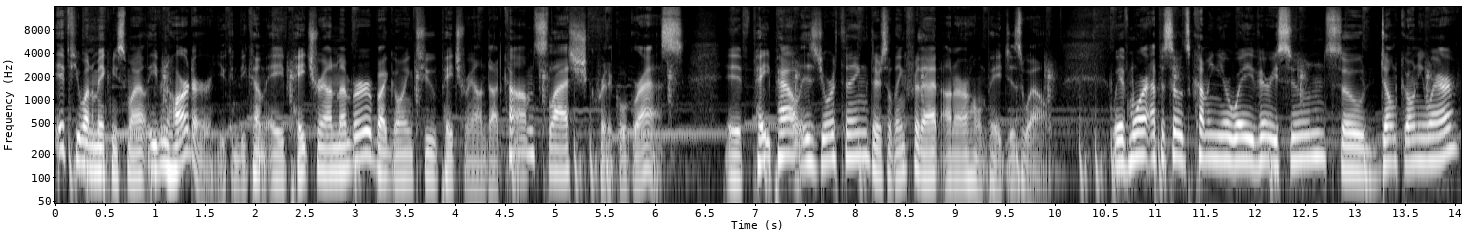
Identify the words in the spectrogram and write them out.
If you want to make me smile even harder, you can become a Patreon member by going to patreon.com slash criticalgrass. If PayPal is your thing, there's a link for that on our homepage as well. We have more episodes coming your way very soon, so don't go anywhere.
